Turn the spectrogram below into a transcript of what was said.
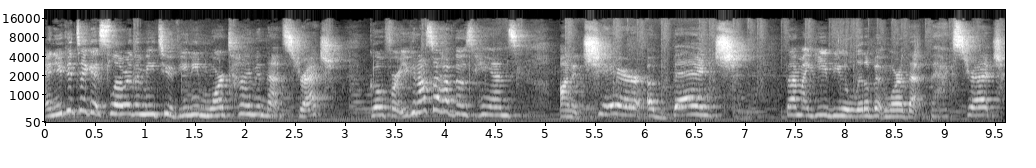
And you can take it slower than me too. If you need more time in that stretch, go for it. You can also have those hands on a chair, a bench. That might give you a little bit more of that back stretch.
